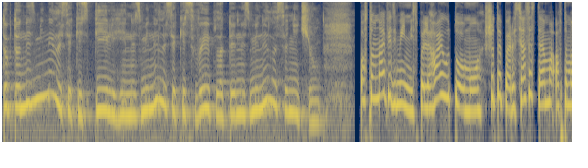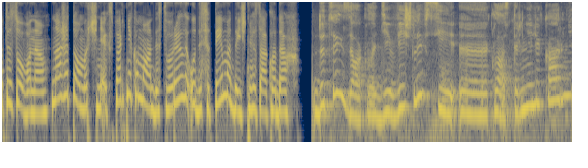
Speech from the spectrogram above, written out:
Тобто не змінились якісь пільги, не змінились якісь виплати, не змінилося нічого. Основна відмінність полягає у тому, що тепер вся система автоматизована. На Житомирщині експертні команди створили у 10 медичних закладах. До цих закладів війшли всі е, кластерні лікарні,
